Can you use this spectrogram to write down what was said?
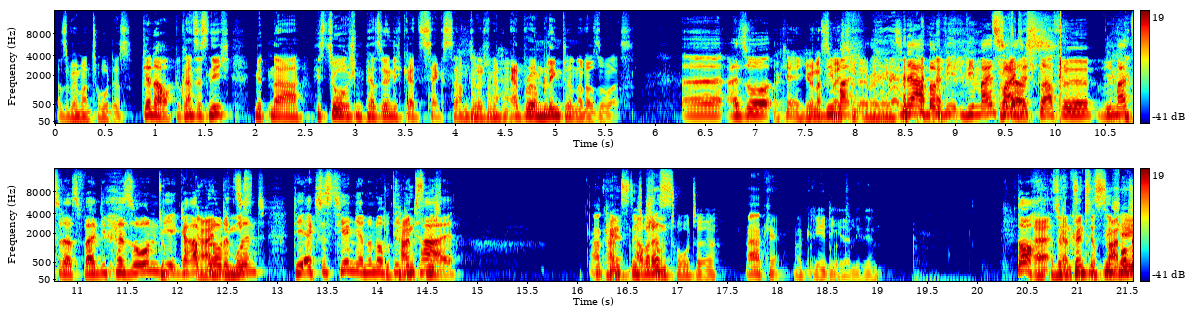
Also wenn man tot ist. Genau. Du kannst jetzt nicht mit einer historischen Persönlichkeit Sex haben, zum Beispiel mit Abraham Lincoln oder sowas. Äh, also. Okay, Jonas wie mit Abraham Lincoln. Ja, aber wie, wie meinst du Zweite das? Staffel. Wie meinst du das? Weil die Personen, die nein, geuploadet du musst- sind, die existieren ja nur noch Du kannst digital. Du kannst nicht aber schon das, Tote Ah, okay, okay. redigitalisieren. Doch. Äh, Also du könntest nicht. Moment.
